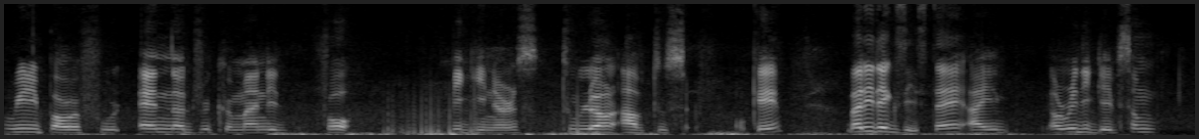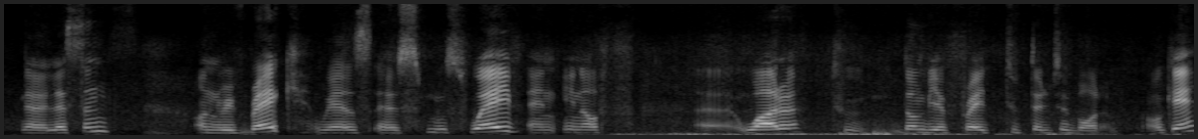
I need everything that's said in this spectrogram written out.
really powerful, and not recommended for beginners to learn how to surf. Okay, but it exists. Eh? I already gave some uh, lessons on reef break with a smooth wave and enough uh, water to don't be afraid to touch the bottom okay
